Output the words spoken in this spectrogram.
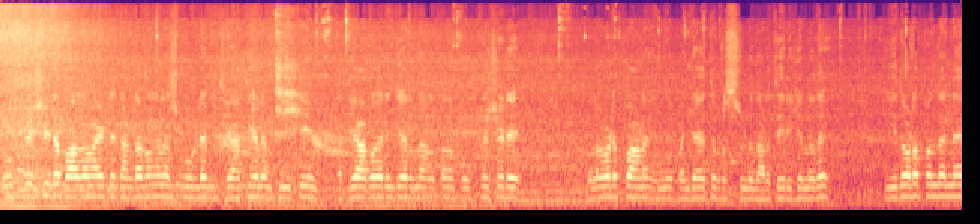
പൂക്കൃഷിയുടെ ഭാഗമായിട്ട് കണ്ടമംഗലം സ്കൂളിലെ വിദ്യാർത്ഥികളും പി ടിയും അധ്യാപകരും ചേർന്ന് നടത്തുന്ന പൂക്കൃഷിയുടെ വിളവെടുപ്പാണ് ഇന്ന് പഞ്ചായത്ത് പ്രസിഡന്റ് നടത്തിയിരിക്കുന്നത്. ഇതോടൊപ്പം തന്നെ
